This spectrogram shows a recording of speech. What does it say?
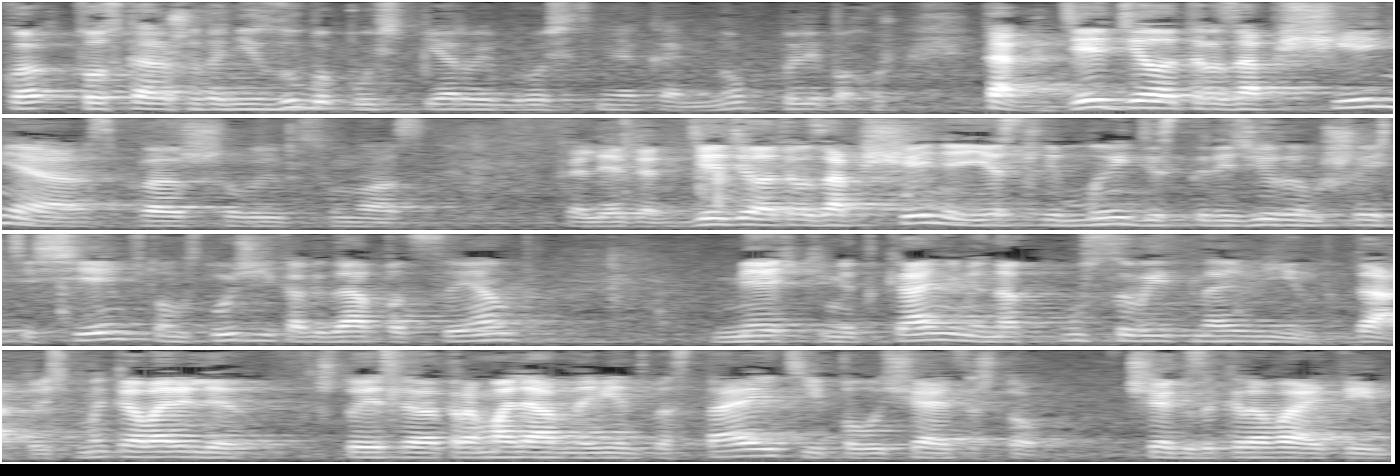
Кто скажет, что это не зубы, пусть первый бросит меня камень. Ну, были похожи. Так, где делать разобщение, спрашивается у нас коллега. Где делать разобщение, если мы дистеризируем 6,7, в том случае, когда пациент мягкими тканями накусывает на винт. Да, то есть мы говорили, что если ретромолярный винт вы ставите, и получается, что человек закрывает и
